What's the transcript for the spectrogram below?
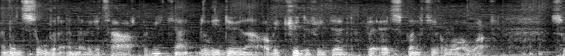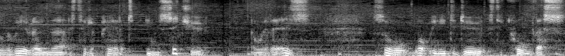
and then solder it into the guitar. But we can't really do that, or we could if we did, but it's going to take a lot of work. So the way around that is to repair it in situ, where it is. So what we need to do is to hold this,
